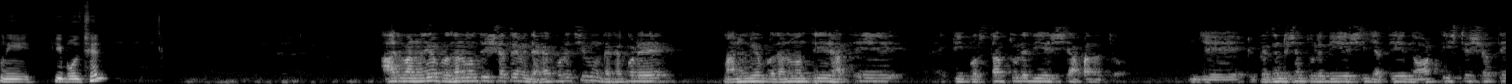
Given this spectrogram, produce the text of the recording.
উনি কি বলছেন। আজ মাননীয় প্রধানমন্ত্রীর সাথে আমি দেখা করেছি এবং দেখা করে মাননীয় প্রধানমন্ত্রীর হাতে একটি প্রস্তাব তুলে দিয়ে এসেছি আপাতত, যে একটি প্রেজেন্টেশন তুলে দিয়ে এসেছি যাতে নর্থ ইস্টের সাথে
